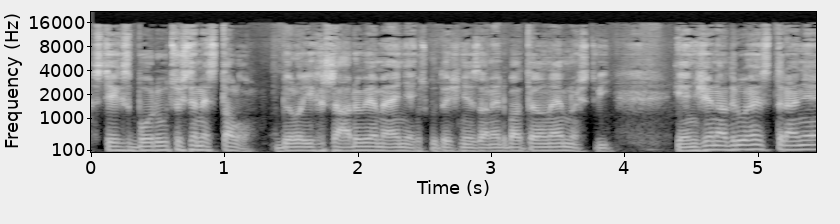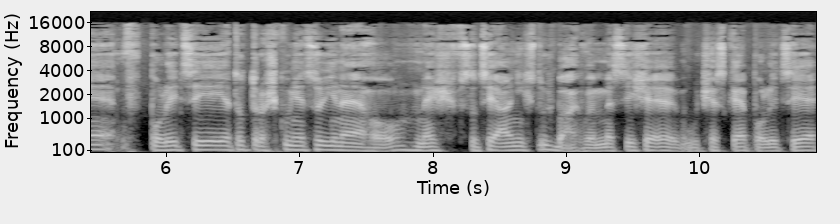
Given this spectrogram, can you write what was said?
z těch sborů, což se nestalo. Bylo jich řádově méně, skutečně zanedbatelné množství. Jenže na druhé straně v policii je to trošku něco jiného než v sociálních službách. Vemme si, že u české policie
